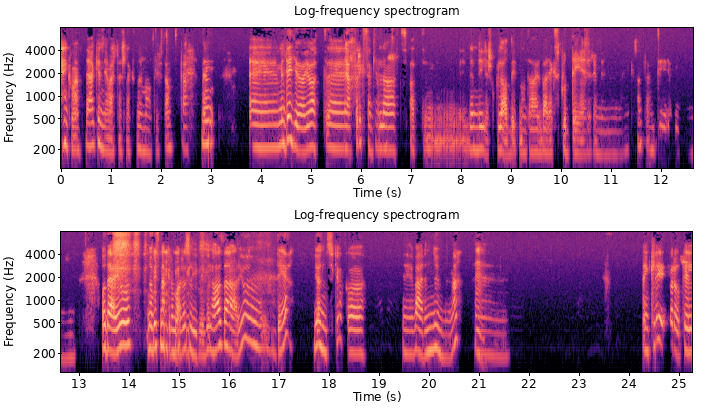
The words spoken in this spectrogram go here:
tenker man det her kunne jo vært en slags normaltilstand. Ja. Men men det gjør jo at eh, ja. f.eks. At, at den lille sjokoladebiten man tar, bare eksploderer i munnen. Og det er jo, når vi snakker om hva slags liv vi vil ha, så er det jo det. Vi ønsker jo ikke å eh, være numne. Mm. Egentlig i forhold til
